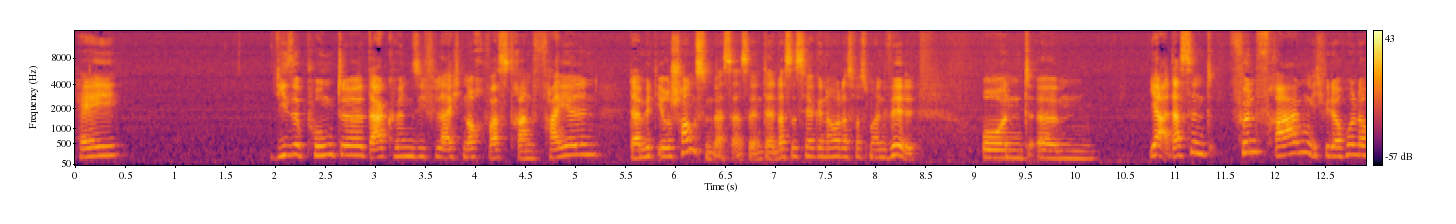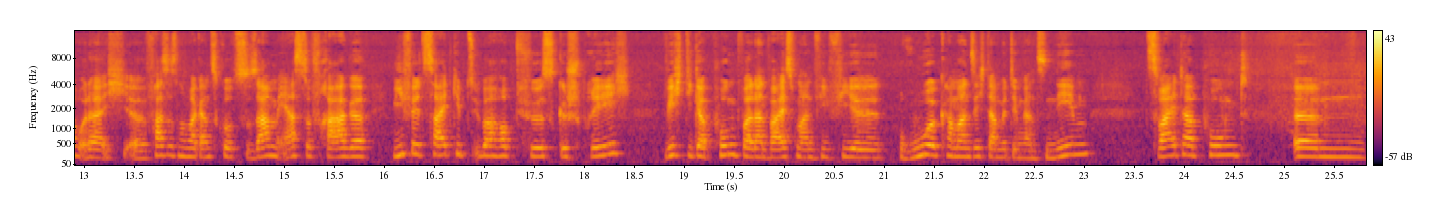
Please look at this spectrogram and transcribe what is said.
hey, diese Punkte, da können Sie vielleicht noch was dran feilen damit ihre Chancen besser sind. Denn das ist ja genau das, was man will. Und ähm, ja, das sind fünf Fragen. Ich wiederhole noch oder ich äh, fasse es nochmal ganz kurz zusammen. Erste Frage, wie viel Zeit gibt es überhaupt fürs Gespräch? Wichtiger Punkt, weil dann weiß man, wie viel Ruhe kann man sich da mit dem Ganzen nehmen. Zweiter Punkt, ähm,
